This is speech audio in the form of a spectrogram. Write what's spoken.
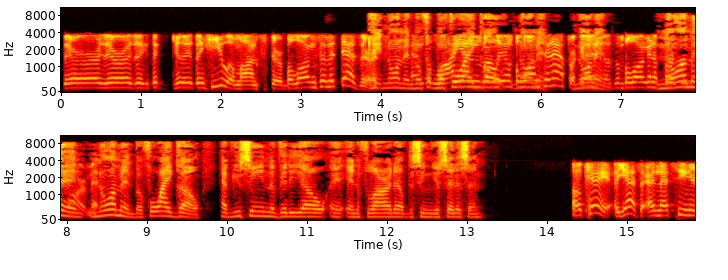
there are there are the the the Gila monster belongs in the desert. Hey Norman, before, the before I go, belongs Norman, in Africa. Norman, it doesn't belong in a Norman. Norman, before I go, have you seen the video in Florida of the senior citizen? Okay, yes, and that senior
